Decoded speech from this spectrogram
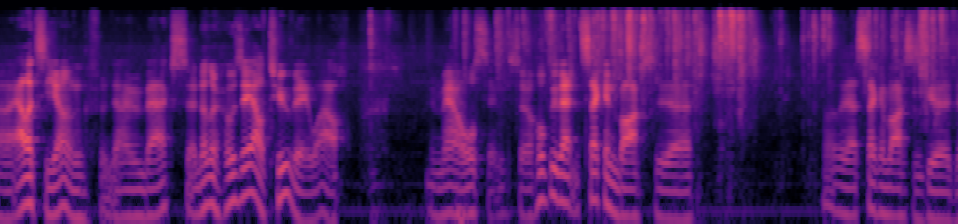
uh, Alex Young for the Diamondbacks. Another Jose Altuve. Wow, and Matt Olson. So hopefully that second box, uh, hopefully that second box is good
